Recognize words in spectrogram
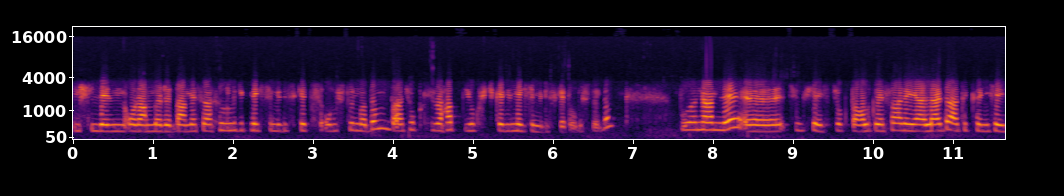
dişlilerin oranları ben mesela hızlı gitmek için bir bisiklet oluşturmadım. Daha çok rahat yokuş çıkabilmek için bir bisiklet oluşturdum. Bu önemli e, çünkü şey çok dağlık vesaire yerlerde artık hani şey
